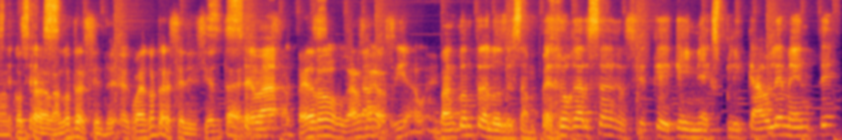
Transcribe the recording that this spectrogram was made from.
van, contra, van, contra, van contra el Cenicienta de San Pedro Garza García, güey. Van contra los de San Pedro Garza García, que, que inexplicablemente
